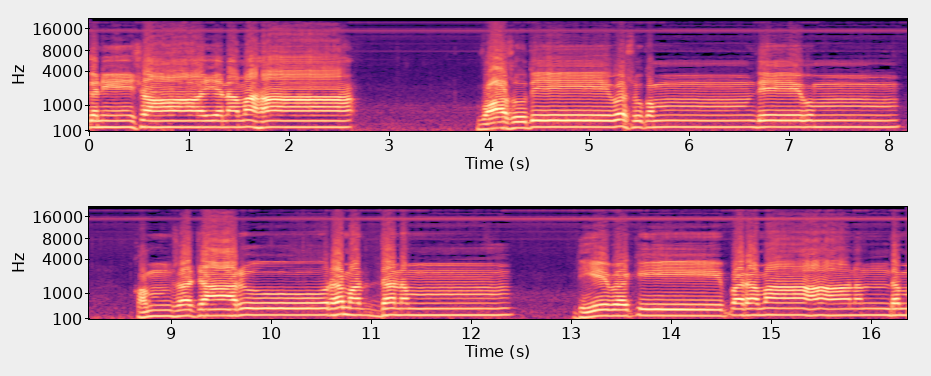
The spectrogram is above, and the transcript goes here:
గణేశాయ నమ వాసుదేవసుకం దేవం కంసచారూరమర్దనం దేవకీ పరమానందం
